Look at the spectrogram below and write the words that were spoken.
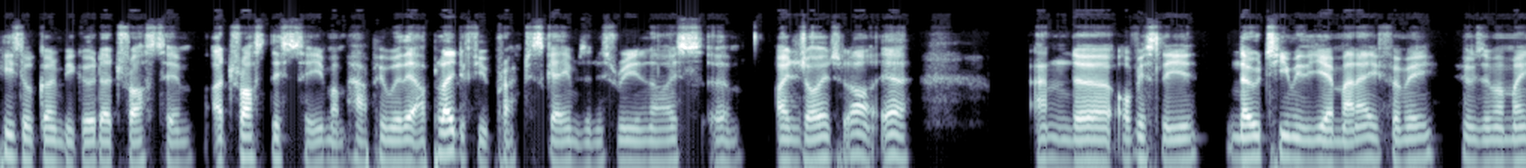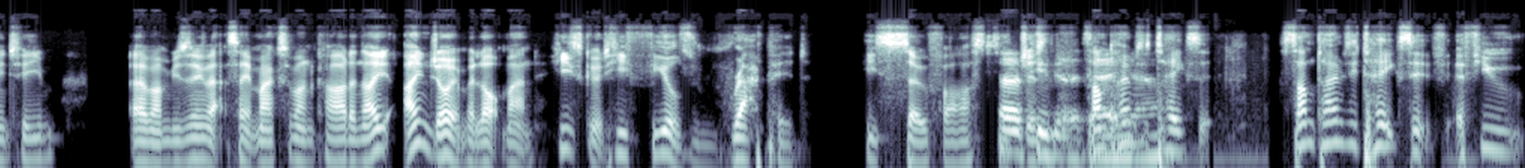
he's still going to be good. I trust him. I trust this team. I'm happy with it. I played a few practice games and it's really nice. Um, I enjoy it a lot. Yeah, and uh, obviously no team of the year Mane for me, who's in my main team. Um, I'm using that Saint Maximin card, and I, I enjoy him a lot, man. He's good. He feels rapid. He's so fast. Just, day, sometimes yeah. it takes it. Sometimes he takes it a few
